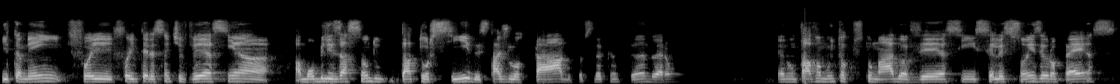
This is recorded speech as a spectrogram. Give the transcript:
E também foi foi interessante ver assim a, a mobilização do, da torcida estádio lotado torcida cantando era um, eu não estava muito acostumado a ver assim seleções europeias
